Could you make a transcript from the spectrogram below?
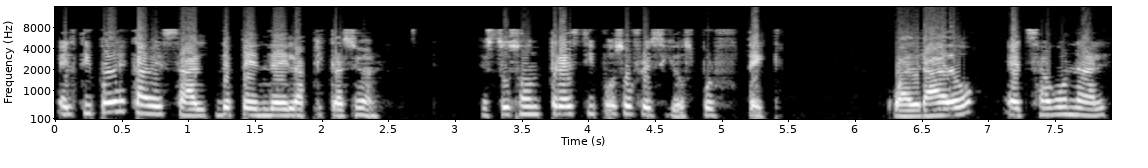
El tipo de cabezal depende de la aplicación. Estos son tres tipos ofrecidos por FUTEC, cuadrado, hexagonal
